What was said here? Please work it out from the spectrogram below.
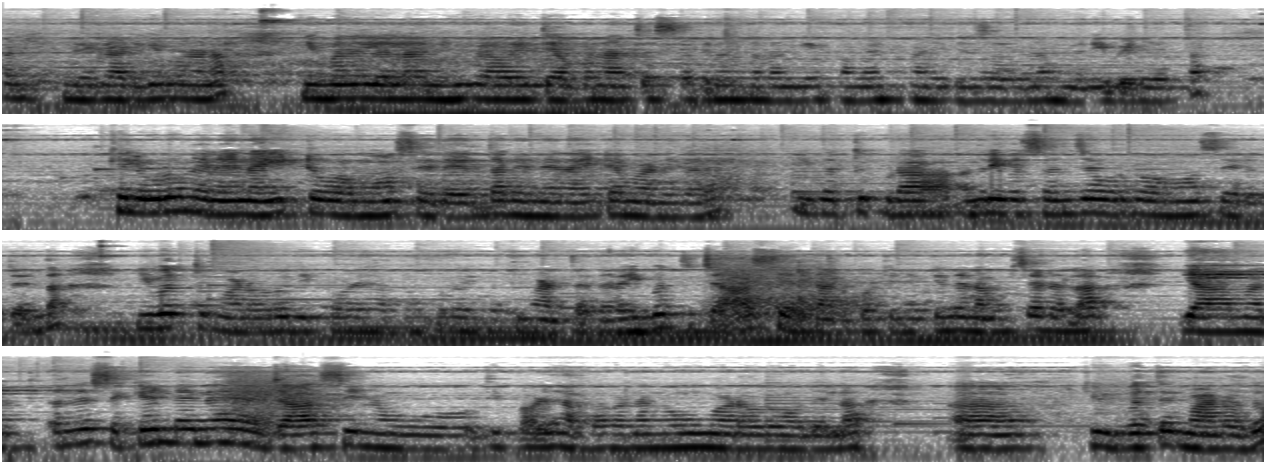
ಬನ್ನಿ, ಬೇಗ ಅಡುಗೆ ಮಾಡೋಣ. ನಿಮ್ಮ ಮನೇಲೆಲ್ಲ ನೀವು ಯಾವ ರೀತಿ ಹಬ್ಬನ ಆಚರಿಸೋದಿಲ್ಲ ಅಂತ ನನಗೆ ಕಮೆಂಟ್ ಮಾಡಿದ್ದೀರಿ ಅದನ್ನು ಮರಿಬೇಡಿ ಅಂತ. ಕೆಲವರು ನೆನೆ ನೈಟು ಮೋಸ್ ಇದೆ ಅಂತ ನೆನೆ ನೈಟೇ ಮಾಡಿದ್ದಾರೆ. ಇವತ್ತು ಕೂಡ, ಅಂದರೆ ಇವತ್ತು ಸಂಜೆವರೆಗೂ ಅಮಾವಾಸ್ಯೆ ಇರುತ್ತೆ ಅಂತ ಇವತ್ತು ಮಾಡೋರು, ದೀಪಾವಳಿ ಹಬ್ಬ ಕೂಡ ಇವತ್ತು ಮಾಡ್ತಾ ಇದ್ದಾರೆ. ಇವತ್ತು ಜಾಸ್ತಿ ಅಂತ ಅನ್ಕೋತೀನಿ. ಯಾಕೆಂದರೆ ನಮ್ಮ ಸೈಡೆಲ್ಲ ಯಾ ಮತ್, ಅಂದರೆ ಸೆಕೆಂಡ್ ಡೇನೇ ಜಾಸ್ತಿ ನಾವು ದೀಪಾವಳಿ ಹಬ್ಬಗಳನ್ನ ನೋವು ಮಾಡೋರು ಅದೆಲ್ಲ ಇವತ್ತೇ ಮಾಡೋದು.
